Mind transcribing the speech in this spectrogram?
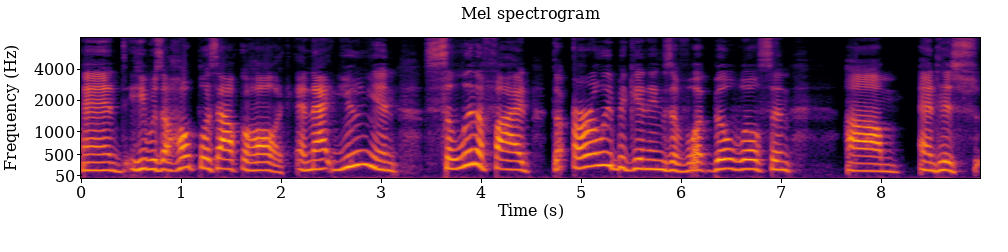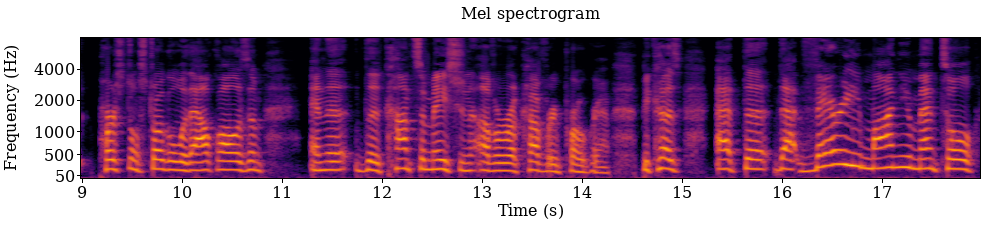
And he was a hopeless alcoholic. And that union solidified the early beginnings of what Bill Wilson um, and his personal struggle with alcoholism and the, the consummation of a recovery program. Because at the, that very monumental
